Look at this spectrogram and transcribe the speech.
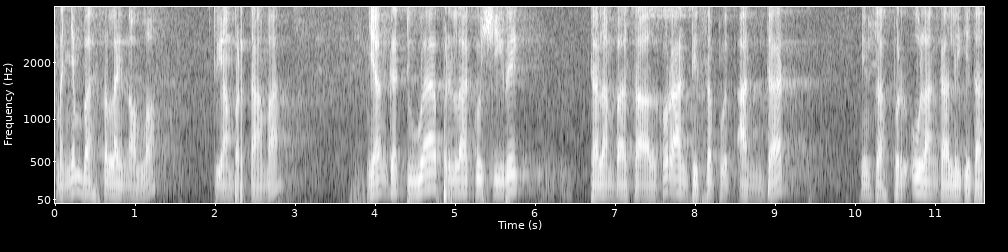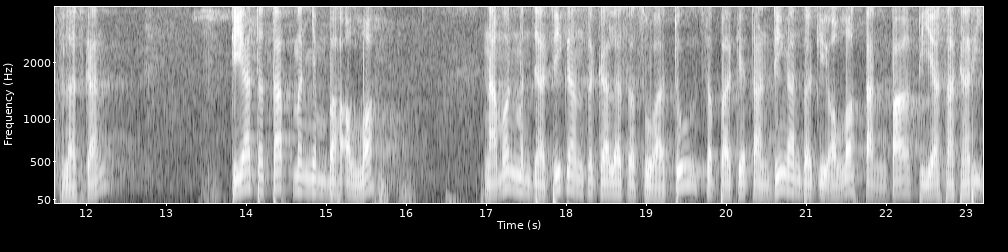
menyembah selain Allah itu yang pertama. Yang kedua berlaku syirik. Dalam bahasa Al-Quran disebut andat. Ini sudah berulang kali kita jelaskan. Dia tetap menyembah Allah namun menjadikan segala sesuatu sebagai tandingan bagi Allah tanpa dia sadari.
